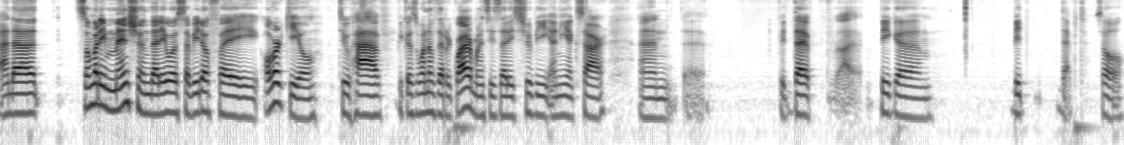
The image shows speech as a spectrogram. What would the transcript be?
And uh, somebody mentioned that it was a bit of a overkill to have, because one of the requirements is that it should be an EXR. And uh, with that uh, big um, bit depth. So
